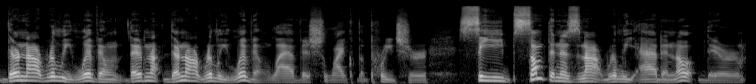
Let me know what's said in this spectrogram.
they're not really living. They're not. They're not really living lavish like the preacher. See, something is not really adding up there.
